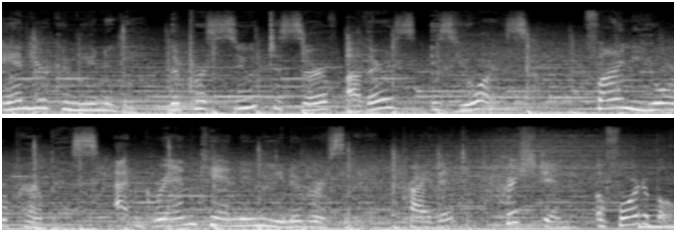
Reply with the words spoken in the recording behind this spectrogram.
and your community. The pursuit to serve others is yours. Find your purpose at Grand Canyon University. Private, Christian, affordable.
